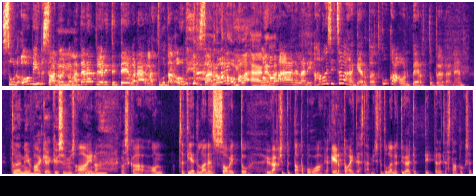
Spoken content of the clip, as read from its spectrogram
sun omin sanoin. Mm. Me ollaan tänään pyöritty teeman äärellä, että puhutaan omin sanoin. Omalla äänellä. Omalla äänellä, niin haluaisit sä vähän kertoa, että kuka on Perttu Pölönen? Toi on niin vaikea kysymys aina, mm. koska on se tietynlainen sovittu hyväksytty tapa puhua ja kertoa itsestään, mistä tulee ne työt ja tittelit ja statukset.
